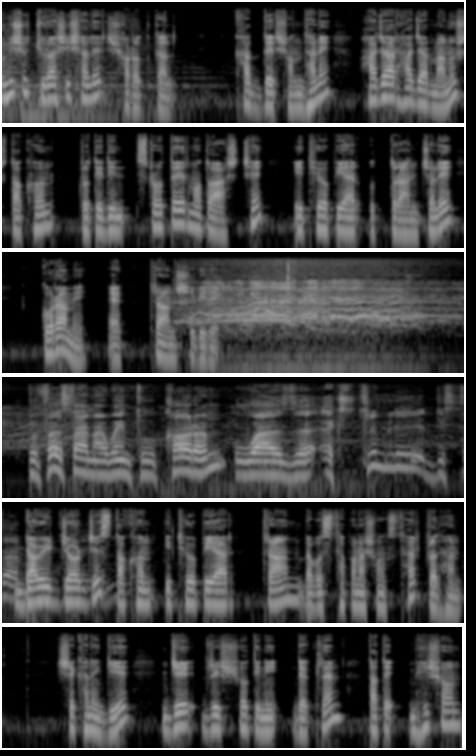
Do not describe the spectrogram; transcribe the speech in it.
উনিশশো চুরাশি সালের শরৎকাল। খাদ্যের সন্ধানে হাজার হাজার মানুষ তখন প্রতিদিন স্রোতের মতো আসছে ইথিওপিয়ার উত্তরাঞ্চলে কোরামে এক ত্রাণ শিবিরে। Koram was uh, জর্জেস তখন ইথিওপিয়ার ত্রাণ ব্যবস্থাপনা সংস্থার প্রধান। সেখানে গিয়ে যে দৃশ্য তিনি দেখলেন তাতে ভীষণ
